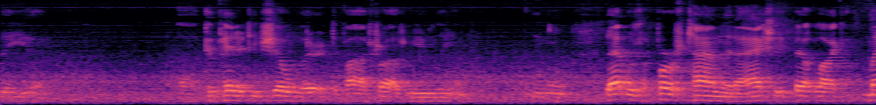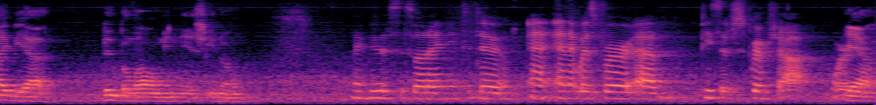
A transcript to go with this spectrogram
the uh, uh, competitive show there at the Five Tribes Museum. You know, that was the first time that I actually felt like maybe I do belong in this. You know. Maybe this is what I need to do. And, and it was for a piece of scrimshaw work. Yeah.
